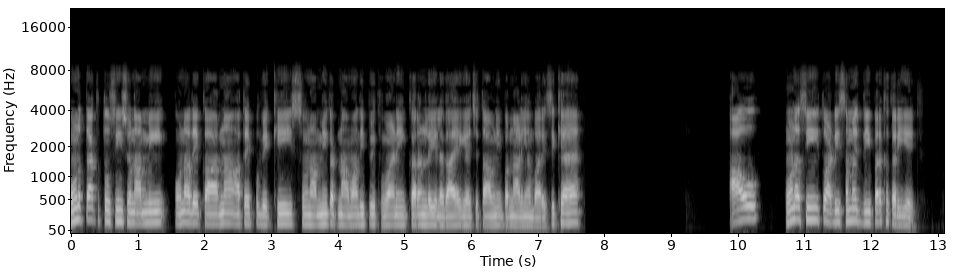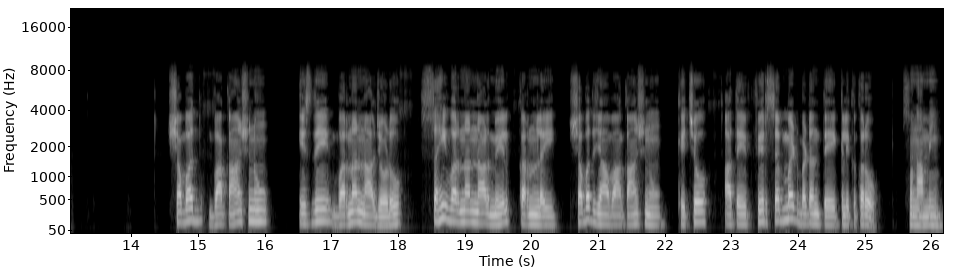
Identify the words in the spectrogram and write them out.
ਹੁਣ ਤੱਕ ਤੁਸੀਂ ਸੁਨਾਮੀ, ਉਹਨਾਂ ਦੇ ਕਾਰਨਾਂ ਅਤੇ ਭਵਿੱਖੀ ਸੁਨਾਮੀ ਘਟਨਾਵਾਂ ਦੀ ਭਵਿੱਖਬਾਣੀ ਕਰਨ ਲਈ ਲਗਾਏ ਗਏ ਚੇਤਾਵਨੀ ਪ੍ਰਣਾਲੀਆਂ ਬਾਰੇ ਸਿੱਖਿਆ ਹੈ। ਆਓ ਹੁਣ ਅਸੀਂ ਤੁਹਾਡੀ ਸਮਝ ਦੀ ਪਰਖ ਕਰੀਏ। ਸ਼ਬਦ ਵਾਕਾਂਸ਼ ਨੂੰ ਇਸ ਦੇ ਵਰਣਨ ਨਾਲ ਜੋੜੋ। ਸਹੀ ਵਰਣਨ ਨਾਲ ਮੇਲ ਕਰਨ ਲਈ ਸ਼ਬਦ ਜਾਂ ਵਾਕਾਂਸ਼ ਨੂੰ ਖਿੱਚੋ ਅਤੇ ਫਿਰ ਸਬਮਿਟ ਬਟਨ ਤੇ ਕਲਿੱਕ ਕਰੋ। ਸੁਨਾਮੀ,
